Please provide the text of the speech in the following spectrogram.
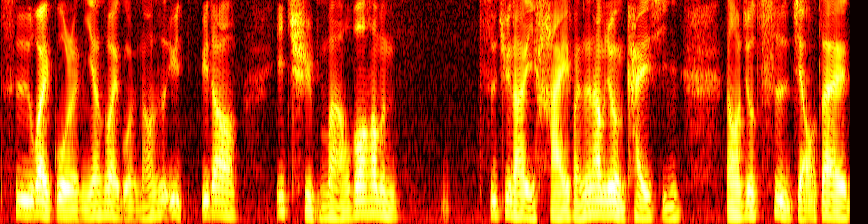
是外国人，一样是外国人，然后是遇遇到一群吧，我不知道他们是去哪里嗨，反正他们就很开心，然后就赤脚在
